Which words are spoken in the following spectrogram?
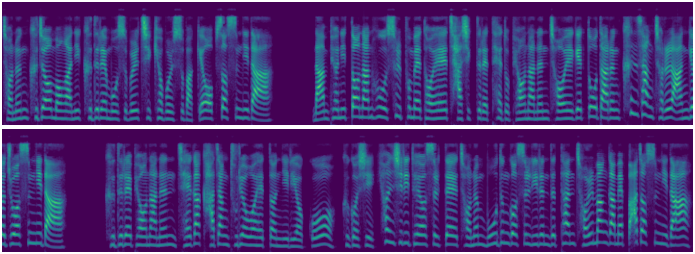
저는 그저 멍하니 그들의 모습을 지켜볼 수밖에 없었습니다. 남편이 떠난 후 슬픔에 더해 자식들의 태도 변화는 저에게 또 다른 큰 상처를 안겨주었습니다. 그들의 변화는 제가 가장 두려워했던 일이었고 그것이 현실이 되었을 때 저는 모든 것을 잃은 듯한 절망감에 빠졌습니다.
